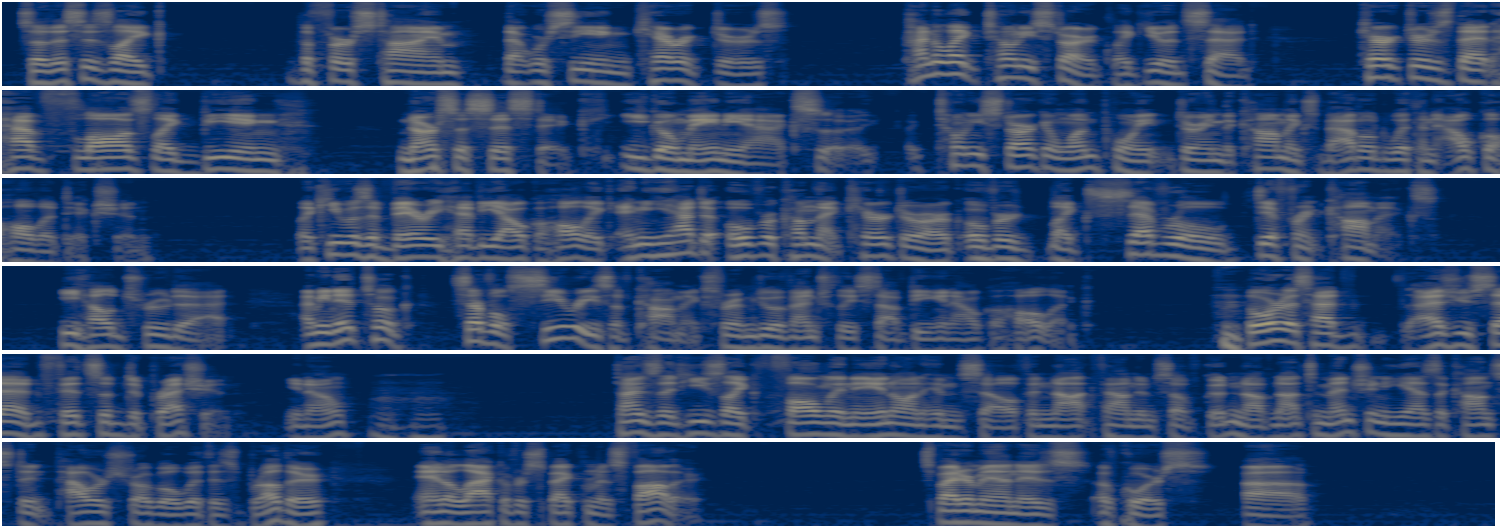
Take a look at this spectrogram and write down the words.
So this is like the first time that we're seeing characters kind of like Tony Stark, like you had said, characters that have flaws like being narcissistic, egomaniacs. Uh, Tony Stark at one point during the comics battled with an alcohol addiction. Like he was a very heavy alcoholic and he had to overcome that character arc over like several different comics. He held true to that. I mean, it took several series of comics for him to eventually stop being an alcoholic. Thor has had, as you said, fits of depression, you know? times that he's like fallen in on himself and not found himself good enough. Not to mention he has a constant power struggle with his brother and a lack of respect from his father. Spider Man is, of course, uh,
